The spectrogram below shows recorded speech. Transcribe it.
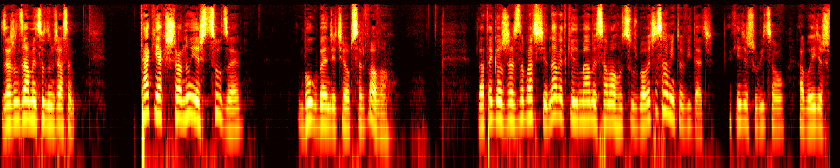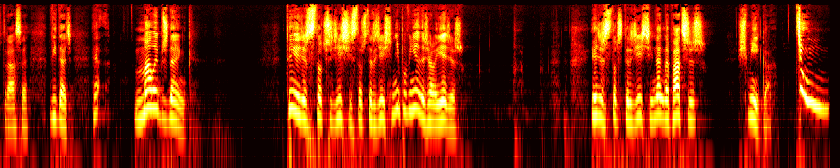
Zarządzamy cudzym czasem. Tak jak szanujesz cudze, Bóg będzie cię obserwował. Dlatego, że zobaczcie, nawet kiedy mamy samochód służbowy, czasami to widać. Jak jedziesz ulicą albo jedziesz w trasę, widać mały brzdęk. Ty jedziesz 130, 140, nie powinieneś, ale jedziesz. Jedziesz 140 i nagle patrzysz, śmiga. Cium!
